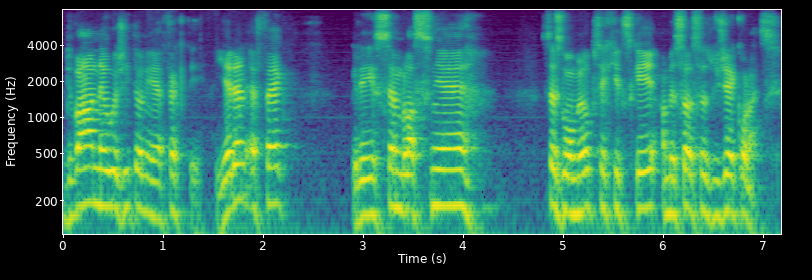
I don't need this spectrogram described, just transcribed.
dva neuvěřitelné efekty. Jeden efekt, kdy jsem vlastně se zlomil psychicky a myslel jsem že je konec.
